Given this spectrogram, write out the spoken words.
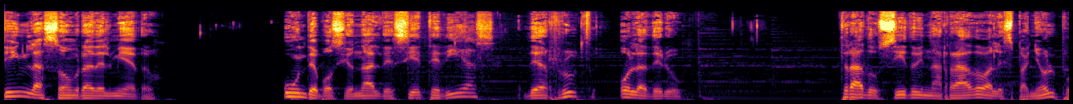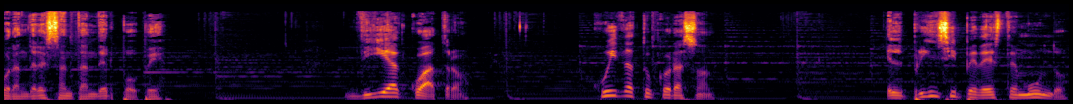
Sin la sombra del miedo. Un devocional de siete días de Ruth Oladerú. Traducido y narrado al español por Andrés Santander Pope. Día 4. Cuida tu corazón. El príncipe de este mundo,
